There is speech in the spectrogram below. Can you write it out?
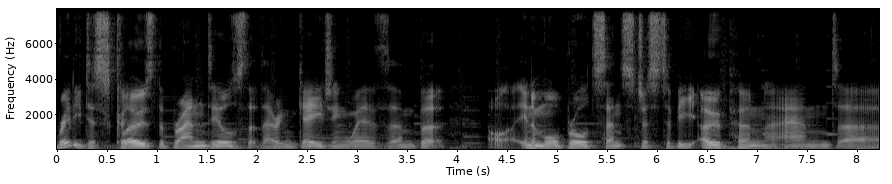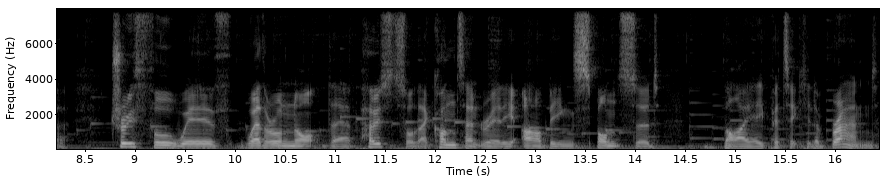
really disclose the brand deals that they're engaging with, um, but uh, in a more broad sense, just to be open and uh, truthful with whether or not their posts or their content really are being sponsored by a particular brand.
